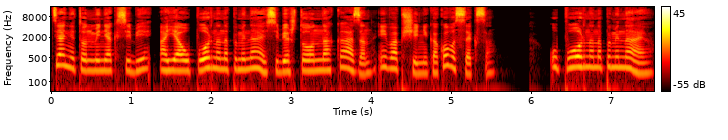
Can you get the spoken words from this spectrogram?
Тянет он меня к себе, а я упорно напоминаю себе, что он наказан, и вообще никакого секса. Упорно напоминаю,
